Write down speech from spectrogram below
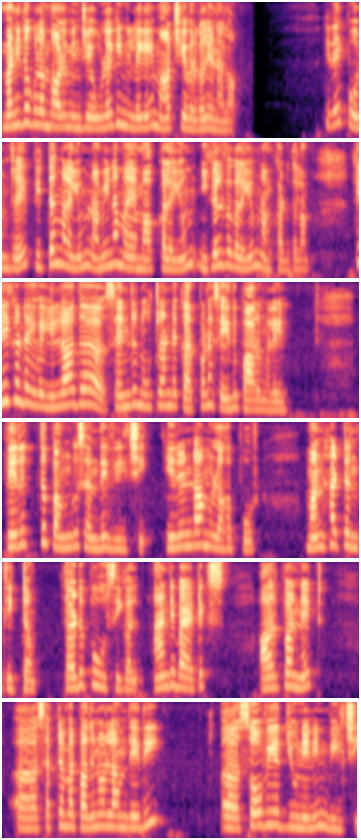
மனிதகுலம் வாழும் இன்றைய உலகின் நிலையை மாற்றியவர்கள் எனலாம் இதை போன்றே திட்டங்களையும் நவீனமயமாக்கலையும் நிகழ்வுகளையும் நாம் கருதலாம். கீழ்கண்ட இவை இல்லாத சென்ற நூற்றாண்டை கற்பனை செய்து பாருங்களேன். பெருத்த பங்கு சந்தை வீழ்ச்சி. இரண்டாம் உலகப் போர். மன்ஹட்டன் திட்டம். தடுப்பு ஊசிகள். ஆன்டிபயோட்டிக்ஸ் ஆர்பானெட் செப்டம்பர் பதினொன்றாம் தேதி சோவியத் யூனியனின் வீழ்ச்சி.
